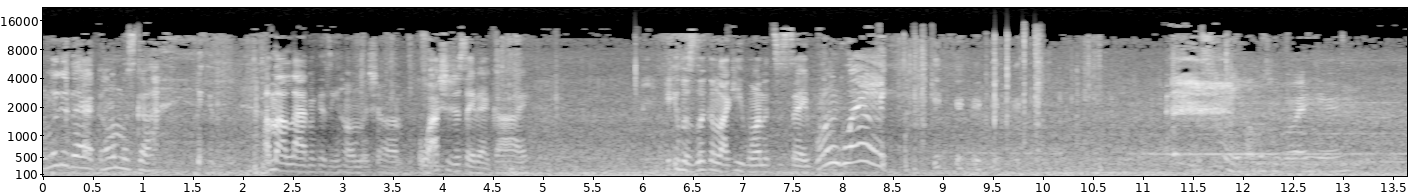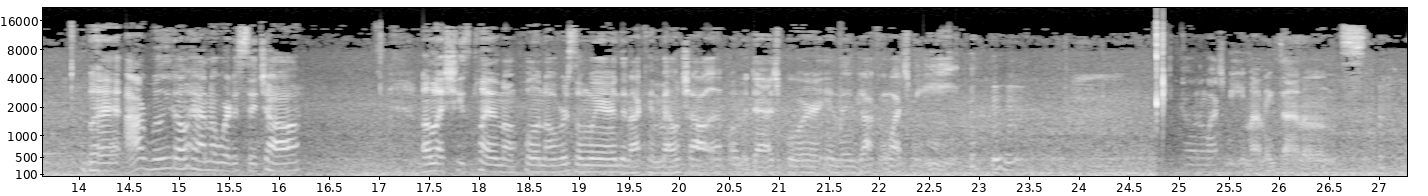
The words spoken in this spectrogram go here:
Look at that homeless guy. I'm not laughing because he's homeless, y'all. Well, I should just say that guy. He was looking like he wanted to say, wrong way. There's so many homeless people right here. but I really don't have nowhere to sit y'all. Unless she's planning on pulling over somewhere and then I can mount y'all up on the dashboard and then y'all can watch me eat. y'all wanna watch me eat my McDonald's.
